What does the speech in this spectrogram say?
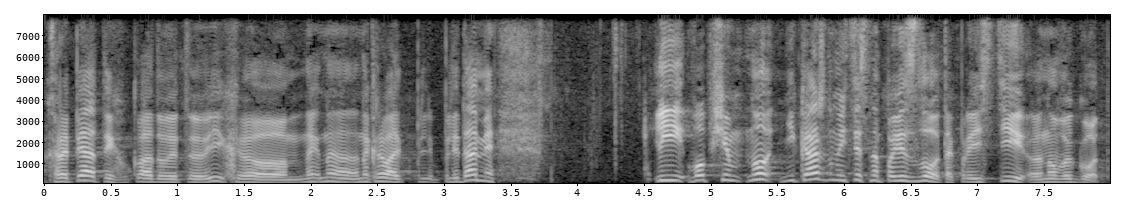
храпят, их укладывают, э, их э, на- на- накрывают пл- пледами. И, в общем, но не каждому, естественно, повезло так провести э, Новый год.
